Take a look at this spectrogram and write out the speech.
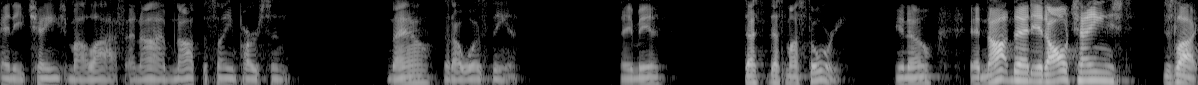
And he changed my life. And I am not the same person now that I was then. Amen. That's that's my story, you know. And not that it all changed just like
